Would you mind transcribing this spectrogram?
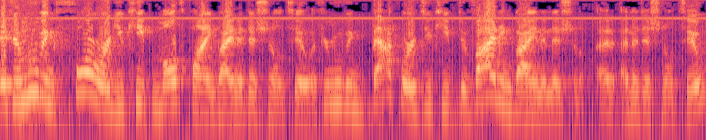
if you're moving forward, you keep multiplying by an additional two. If you're moving backwards, you keep dividing by an additional an additional two.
